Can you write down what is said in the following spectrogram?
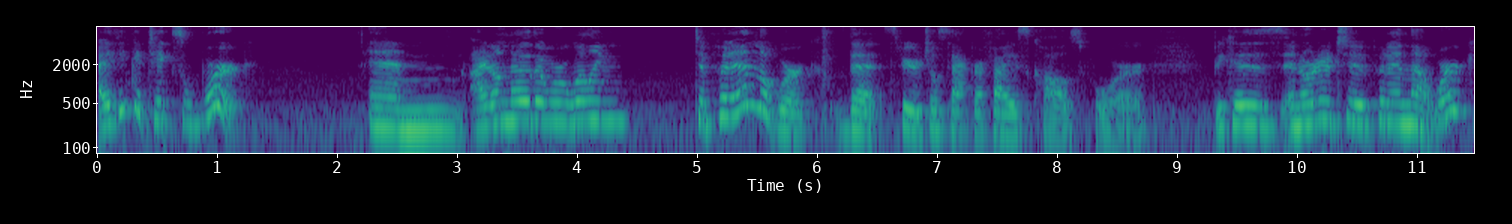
i think it takes work And I don't know that we're willing to put in the work that spiritual sacrifice calls for. Because in order to put in that work,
